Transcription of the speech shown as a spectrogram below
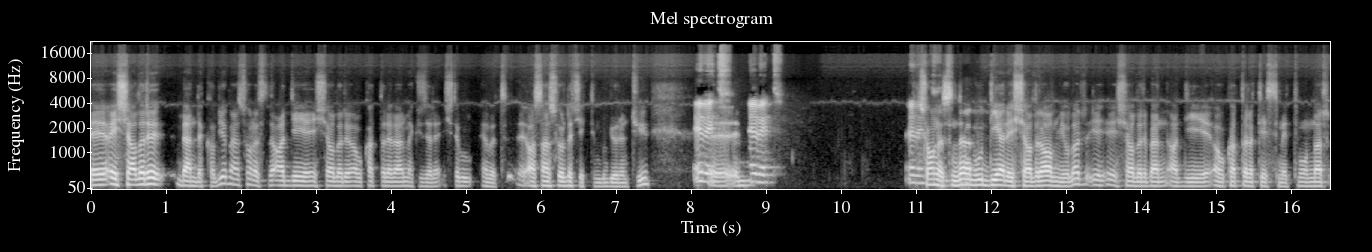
E, eşyaları bende kalıyor. Ben sonrasında adliyeye eşyaları avukatlara vermek üzere işte bu evet e, asansörde çektim bu görüntüyü. Evet, Ee, evet. Evet. Sonrasında bu diğer eşyaları almıyorlar. E- eşyaları ben adliyeye, avukatlara teslim ettim. Onlar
